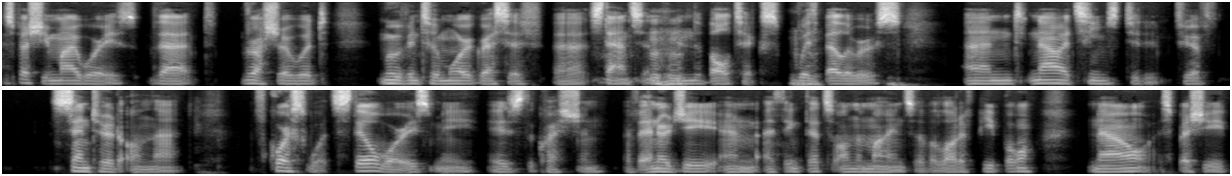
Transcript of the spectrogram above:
especially my worries, that Russia would move into a more aggressive uh, stance in, mm-hmm. in, the Baltics mm-hmm. with Belarus, and now it seems to to have centered on that. Of course, what still worries me is the question of energy, and I think that's on the minds of a lot of people now, especially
